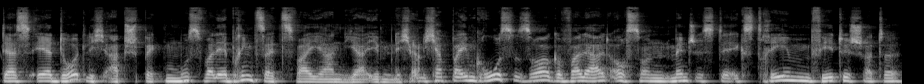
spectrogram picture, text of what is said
dass er deutlich abspecken muss, weil er bringt seit zwei Jahren ja eben nicht. Und ich habe bei ihm große Sorge, weil er halt auch so ein Mensch ist, der extrem Fetisch hatte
